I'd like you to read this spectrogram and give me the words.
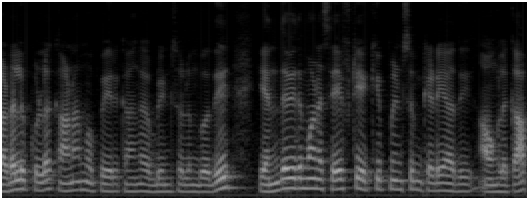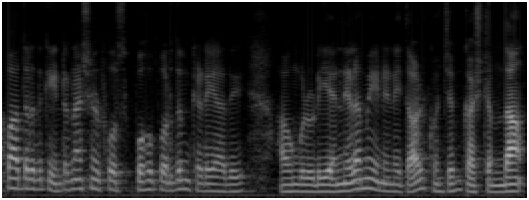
கடலுக்குள்ளே காணாமல் போயிருக்காங்க அப்படின்னு சொல்லும்போது எந்த விதமான சேஃப்டி எக்யூப்மெண்ட்ஸும் கிடையாது. அவங்கள காப்பாற்றுறதுக்கு இன்டர்நேஷ்னல் ஃபோர்ஸ் போக போகிறதும் கிடையாது. அவங்களுடைய நிலைமையை நினைத்தால் கொஞ்சம் கஷ்டம்தான்.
